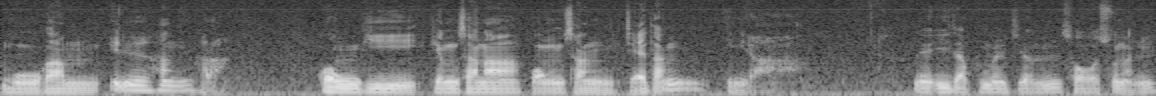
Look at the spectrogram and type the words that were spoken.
무감일항하라. 공기경사나 공상재당이니라. 네, 이 작품을 지은 소수는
